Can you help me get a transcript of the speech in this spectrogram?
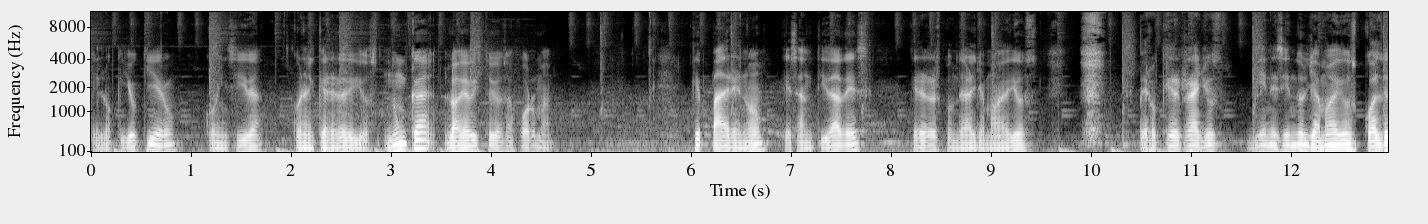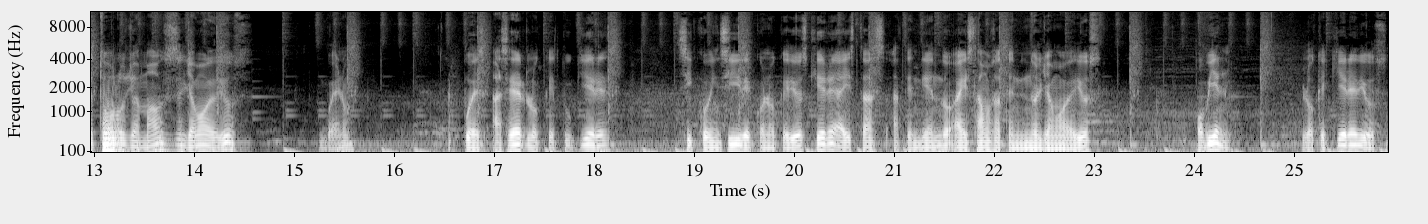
que lo que yo quiero coincida con el querer de Dios. Nunca lo había visto yo de esa forma. Qué padre, ¿no? Que santidad es querer responder al llamado de Dios. Pero qué rayos viene siendo el llamado de Dios? ¿Cuál de todos los llamados es el llamado de Dios? Bueno, pues hacer lo que tú quieres, si coincide con lo que Dios quiere, ahí estás atendiendo, ahí estamos atendiendo el llamado de Dios. O bien, lo que quiere Dios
